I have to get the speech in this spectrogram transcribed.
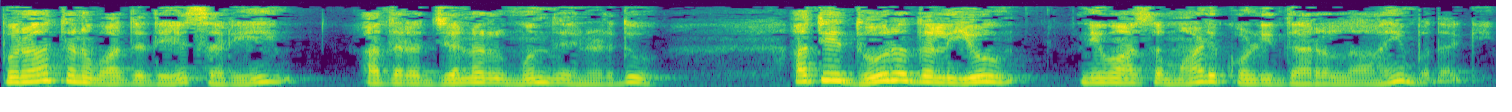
ಪುರಾತನವಾದದೇ ಸರಿ, ಅದರ ಜನರು ಮುಂದೆ ನಡೆದು ಅತಿ ದೂರದಲ್ಲಿಯೂ ನಿವಾಸ ಮಾಡಿಕೊಂಡಿದ್ದಾರಲ್ಲ ಎಂಬುದಾಗಿ.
